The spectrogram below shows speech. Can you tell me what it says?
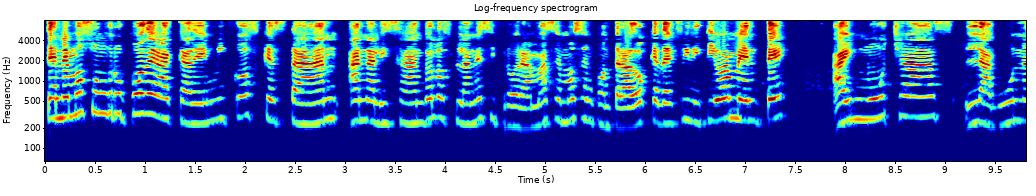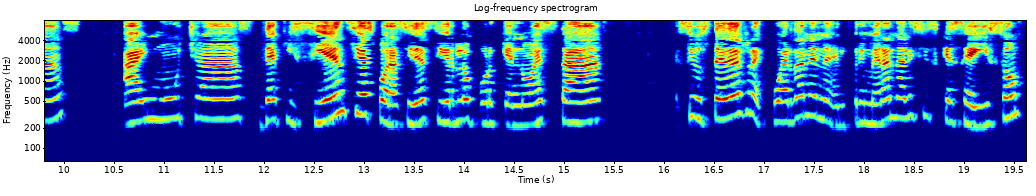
Tenemos un grupo de académicos que están analizando los planes y programas. Hemos encontrado que definitivamente hay muchas lagunas, hay muchas deficiencias, por así decirlo, porque no está, si ustedes recuerdan en el primer análisis que se hizo,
